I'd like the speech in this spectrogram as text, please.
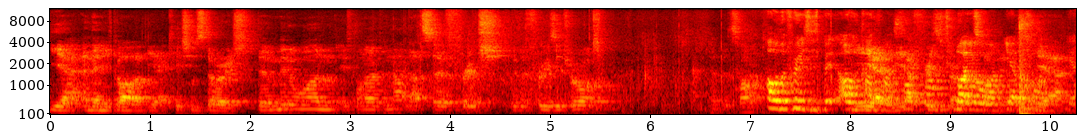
yeah, and then you've got yeah kitchen storage. The middle one, if you want to open that, that's a fridge with a freezer drawer at the top. Oh, the freezer's bit. Oh, okay. Yeah, yeah, freezer drawer Like at the your top. one. Yeah, that's fine. Yeah. yeah.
